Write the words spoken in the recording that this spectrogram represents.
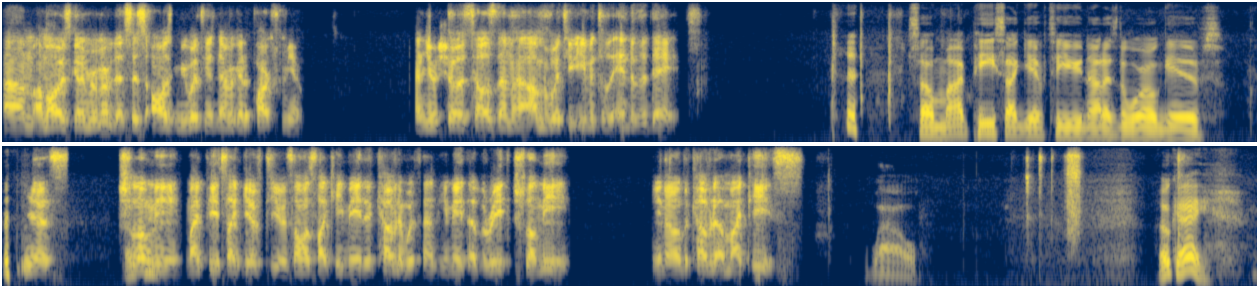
Um, I'm always going to remember this. This is always going to be with you. It's never going to part from you. And Yeshua tells them, "I'm with you even till the end of the days." so my peace I give to you, not as the world gives. yes, Shlomi, okay. my peace I give to you. It's almost like he made a covenant with them. He made a Brit Shlomi. You know, the covenant of my peace. Wow. Okay.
